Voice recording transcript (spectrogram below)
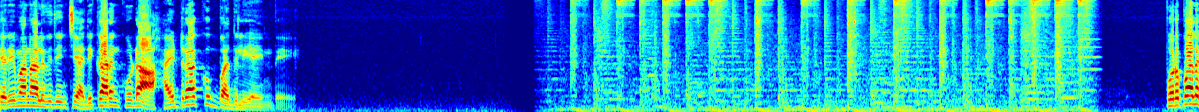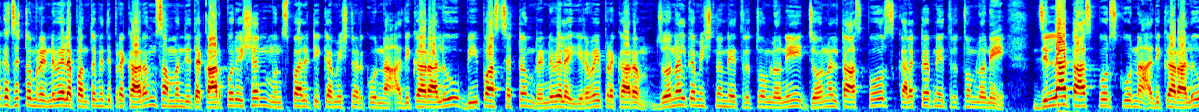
జరిమానాలు విధించే అధికారం కూడా హైడ్రాకు బదిలీ అయింది. పురపాలక చట్టం రెండు వేల పంతొమ్మిది ప్రకారం సంబంధిత కార్పొరేషన్ మున్సిపాలిటీ కమిషనర్కు ఉన్న అధికారాలు బీపాస్ చట్టం రెండు వేల ఇరవై ప్రకారం జోనల్ కమిషనర్ నేతృత్వంలోని జోనల్ టాస్క్ ఫోర్స్ కలెక్టర్ నేతృత్వంలోని జిల్లా టాస్క్ ఫోర్స్కు ఉన్న అధికారాలు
